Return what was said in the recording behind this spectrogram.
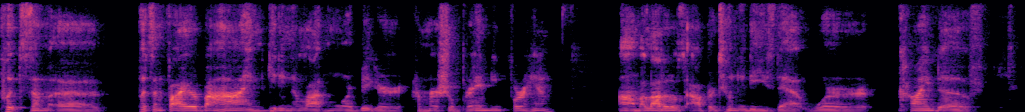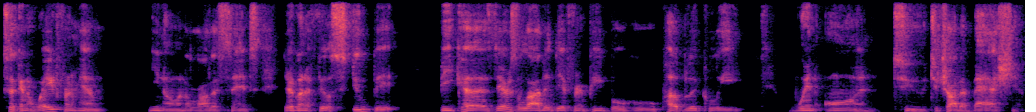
put some uh put some fire behind getting a lot more bigger commercial branding for him. Um, a lot of those opportunities that were kind of taken away from him you know, in a lot of sense, they're going to feel stupid because there's a lot of different people who publicly went on to to try to bash him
